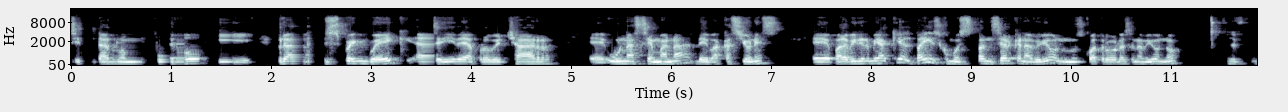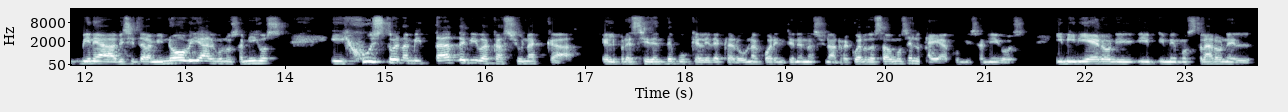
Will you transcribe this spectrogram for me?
visitarlo y durante el spring break eh, decidí aprovechar una semana de vacaciones eh, para venirme aquí al país, como es tan cerca en avión, unos cuatro horas en avión, ¿no? vine a visitar a mi novia, algunos amigos, y justo en la mitad de mi vacación acá, el presidente Bukele declaró una cuarentena nacional. Recuerdo, estábamos en la playa con mis amigos y vinieron y, y, me mostraron el,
